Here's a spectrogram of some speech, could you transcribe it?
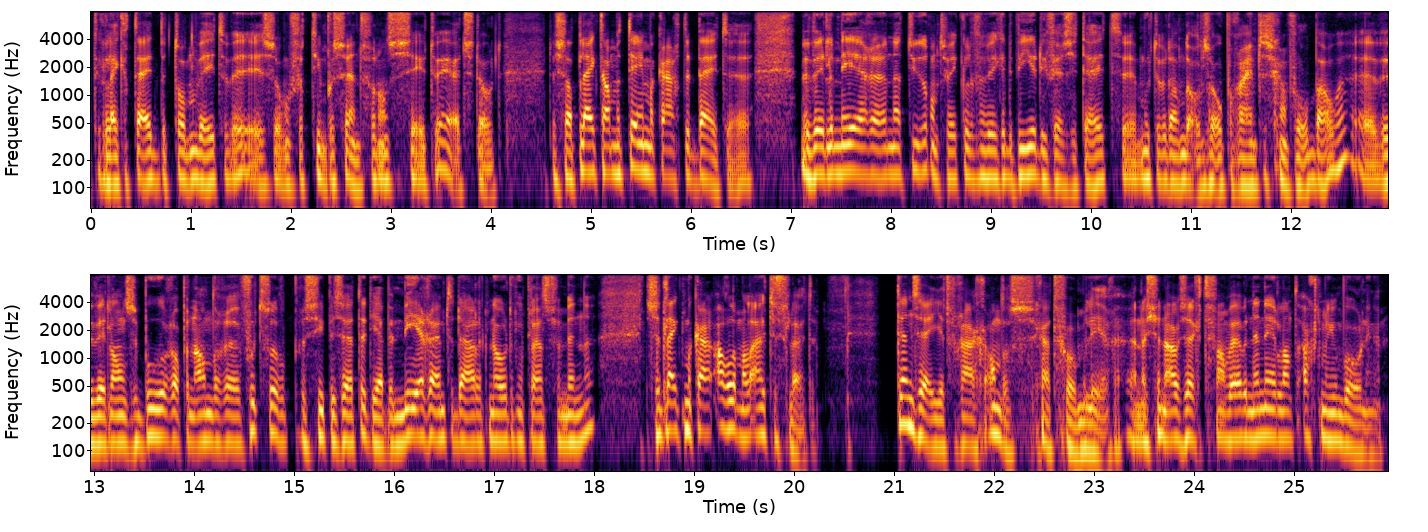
tegelijkertijd, beton weten we, is ongeveer 10 procent van onze CO2-uitstoot. Dus dat lijkt al meteen elkaar te bijten. We willen meer uh, natuur ontwikkelen vanwege de biodiversiteit. Uh, moeten we dan onze open ruimtes gaan volbouwen? Uh, we willen onze boeren op een andere voedselprincipe zetten. Die hebben meer ruimte dadelijk nodig in plaats van minder. Dus het lijkt elkaar allemaal uit te sluiten. Tenzij je het vraag anders gaat formuleren. En als je nou zegt van we hebben in Nederland 8 miljoen woningen.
